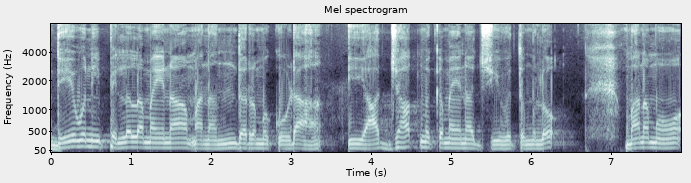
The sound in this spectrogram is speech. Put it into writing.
దేవుని పిల్లలమైన మనందరము కూడా ఈ ఆధ్యాత్మికమైన జీవితంలో మనము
